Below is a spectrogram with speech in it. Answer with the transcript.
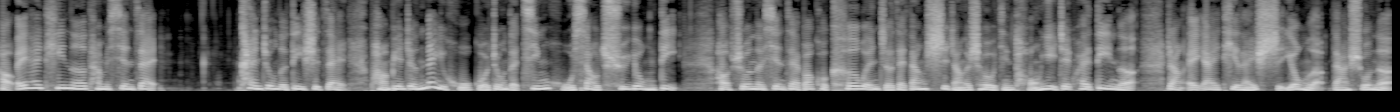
好，AIT 呢，他们现在。看中的地是在旁边这内湖国中的金湖校区用地。好说呢，现在包括柯文哲在当市长的时候已经同意这块地呢，让 AIT 来使用了。大家说呢，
